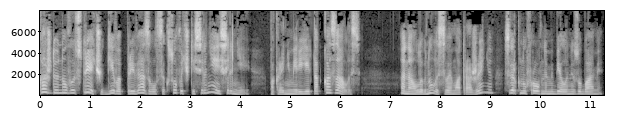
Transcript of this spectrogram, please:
Каждую новую встречу Гива привязывался к Софочке сильнее и сильнее, по крайней мере, ей так казалось. Она улыбнулась своему отражению, сверкнув ровными белыми зубами.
